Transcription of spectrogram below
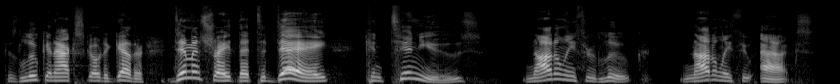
because Luke and Acts go together, demonstrate that today continues not only through Luke, not only through Acts,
